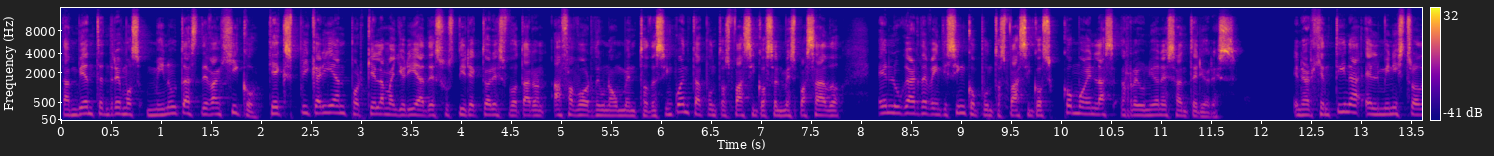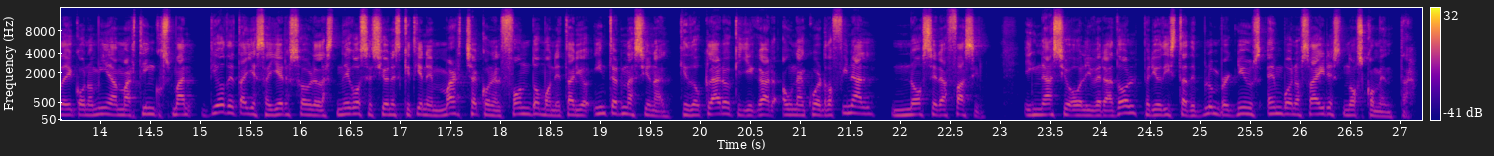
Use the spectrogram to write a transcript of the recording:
También tendremos minutas de Banjico, que explicarían por qué la mayoría de sus directores votaron a favor de un aumento de 50 puntos básicos el mes pasado, en lugar de 25 puntos básicos como en las reuniones anteriores. En Argentina, el ministro de Economía Martín Guzmán dio detalles ayer sobre las negociaciones que tiene en marcha con el Fondo Monetario Internacional. Quedó claro que llegar a un acuerdo final no será fácil. Ignacio Oliveradol, periodista de Bloomberg News en Buenos Aires, nos comenta.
